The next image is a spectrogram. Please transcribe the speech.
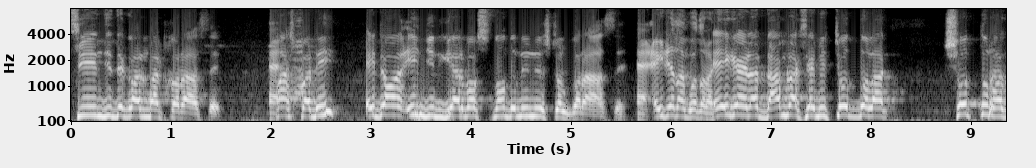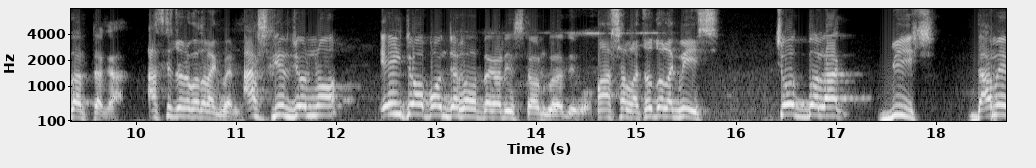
সিএনজি তে কনভার্ট করা আছে। হ্যাঁ। ফার্স্ট পার্টি এটাও ইঞ্জিন গিয়ার বক্স নতুন ইনস্টল করা আছে। হ্যাঁ এইটা দাম কত এই গাড়িটার দাম রাখছি আমি চোদ্দ লাখ সত্তর হাজার টাকা। আজকের জন্য কত রাখবেন? আজকের জন্য এইটাও পঞ্চাশ হাজার টাকা ডিসকাউন্ট করে দিব। মার্শাল্লাহ চোদ্দ লাখ বিশ। চোদ্দ লাখ বিশ দামে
